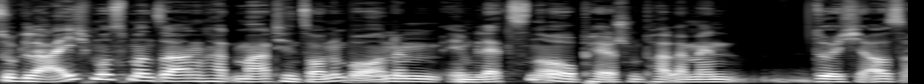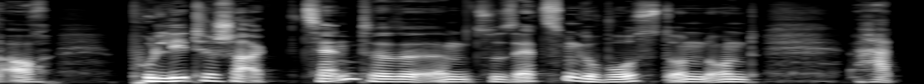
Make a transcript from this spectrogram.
Zugleich muss man sagen, hat Martin Sonneborn im, im letzten Europäischen Parlament durchaus auch politische Akzente ähm, zu setzen gewusst und, und hat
